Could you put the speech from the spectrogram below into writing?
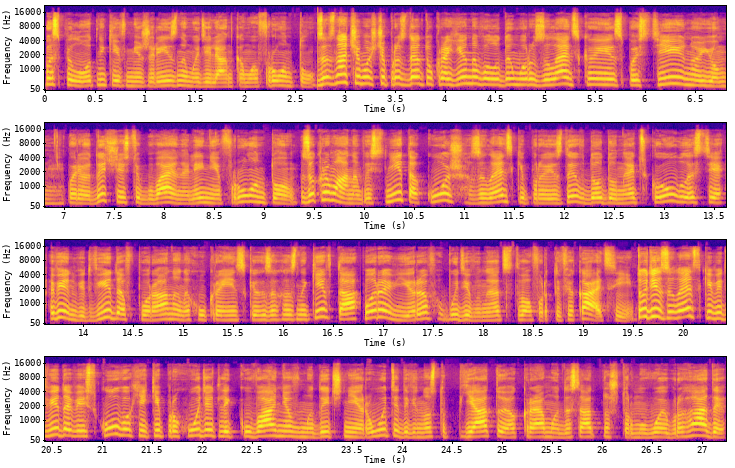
безпілотників між різними ділянками фронту. Зазначимо, що президент України Володимир Зеленський з постійною періодичністю буває на лінії фронту. Зокрема, навесні також Зеленський приїздив до Донецької області. Він відвідав поранених українських захисників та перевірив будівництво фортифікацій. Тоді Зеленський відвідав військових, які проходять лікування в медичній роті 95-ї окремої десантно-штурмової бригади.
